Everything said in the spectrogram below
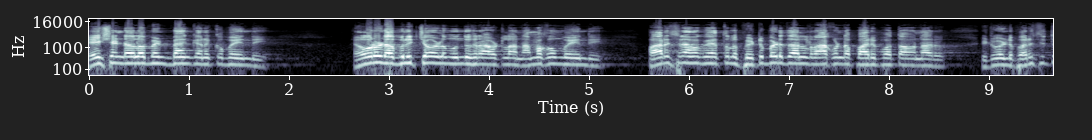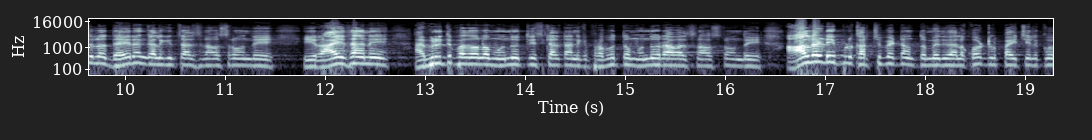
ఏషియన్ డెవలప్మెంట్ బ్యాంక్ వెనక్కిపోయింది. ఎవరు డబ్బులు ఇచ్చేవాళ్ళు ముందుకు రావట్లా నమ్మకం పోయింది. పారిశ్రామికవేత్తలు పెట్టుబడిదారులు రాకుండా పారిపోతా ఉన్నారు. ఇటువంటి పరిస్థితుల్లో ధైర్యం కలిగించాల్సిన అవసరం ఉంది. ఈ రాజధాని అభివృద్ధి పదంలో ముందుకు తీసుకెళ్ళడానికి ప్రభుత్వం ముందుకు రావాల్సిన అవసరం ఉంది. ఆల్రెడీ ఇప్పుడు ఖర్చు పెట్టాం తొమ్మిది వేల కోట్ల పైచీలకు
